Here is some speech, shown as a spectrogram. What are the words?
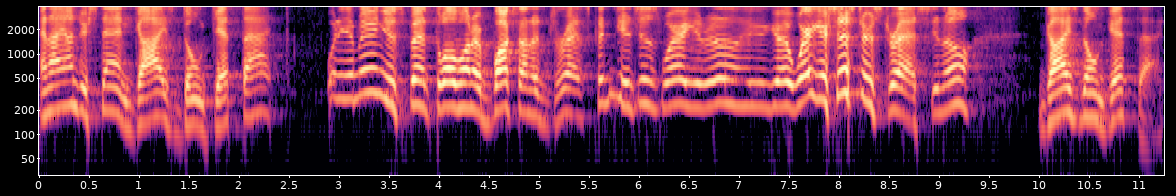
And I understand guys don't get that. What do you mean you spent 1,200 bucks on a dress? Couldn't you just wear uh, your, wear your sister's dress? You know? Guys don't get that.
